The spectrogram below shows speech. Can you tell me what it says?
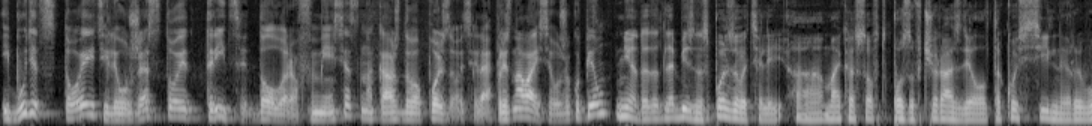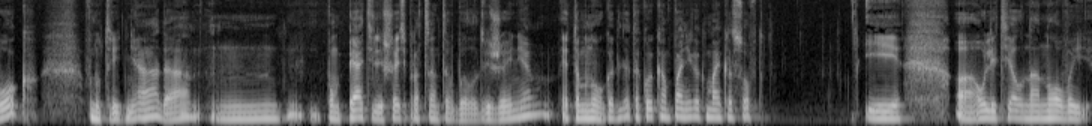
и будет стоить или уже стоит 30 долларов в месяц на каждого пользователя. Признавайся, уже купил? Нет, это для бизнес-пользователей. А Microsoft по позавчера сделал такой сильный рывок внутри дня, да, по 5 или 6 процентов было движение. Это много для такой компании, как Microsoft и а, улетел на новый,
